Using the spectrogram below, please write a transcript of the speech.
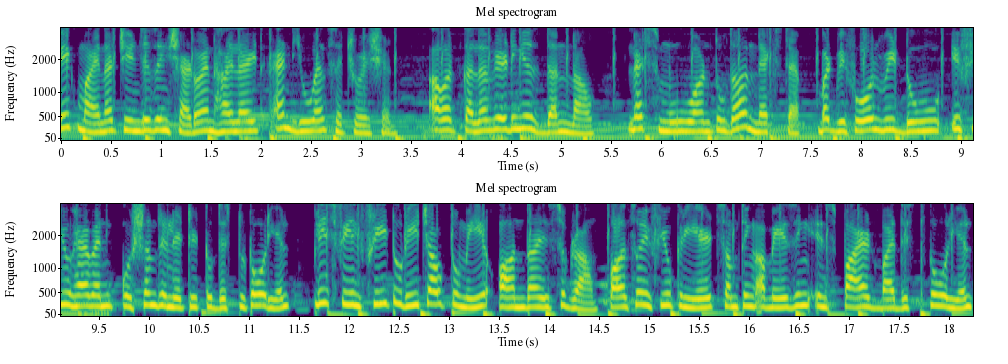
make minor changes in shadow and highlight and hue and saturation. Our color grading is done now let's move on to the next step. But before we do, if you have any question related to this tutorial, please feel free to reach out to me on the Instagram. Also, if you create something amazing inspired by this tutorial,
